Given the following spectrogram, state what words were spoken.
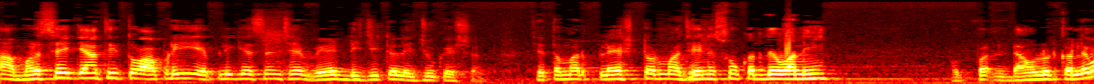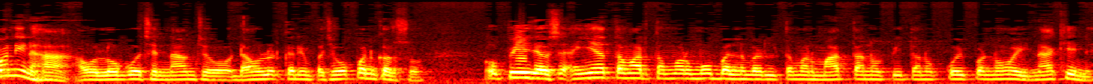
હા, મળશે ક્યાંથી તો આપણી એપ્લિકેશન છે વેટ ડિજિટલ એજ્યુકેશન જે તમારે પ્લે સ્ટોરમાં જઈને શું કરી દેવાની? ડાઉનલોડ કરી લેવાની ને? હા, આવો લોગો છે નામ છે ડાઉનલોડ કરીને પછી ઓપન કરશો. ઓ પેજ આવશે. અહીંયા તમારે તમારો મોબાઈલ નંબર એટલે તમારા માતાનો, પિતાનો કોઈ પણ હોય, નાખીને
